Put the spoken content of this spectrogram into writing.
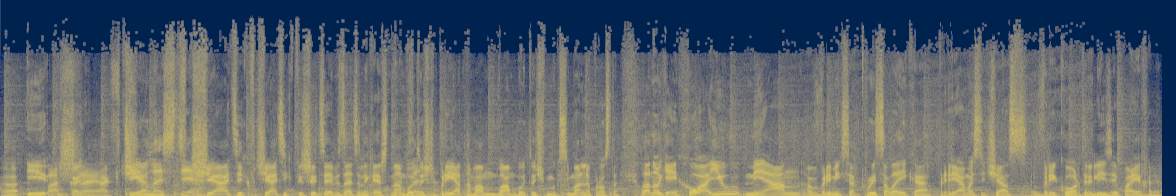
а, и Ваши ка- в ча- активности. В чатик, в чатик пишите обязательно. Конечно, нам будет Обязательно. очень приятно, вам, вам будет очень максимально просто. Ладно, окей. Who are you? Миан в ремиксе от Криса Лейка прямо сейчас в рекорд-релизе. Поехали.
